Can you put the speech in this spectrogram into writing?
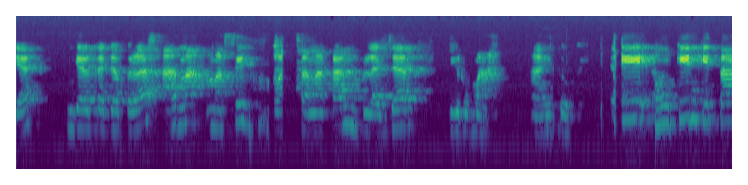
ya tinggal 13 anak masih melaksanakan belajar di rumah. Nah itu. Jadi mungkin kita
